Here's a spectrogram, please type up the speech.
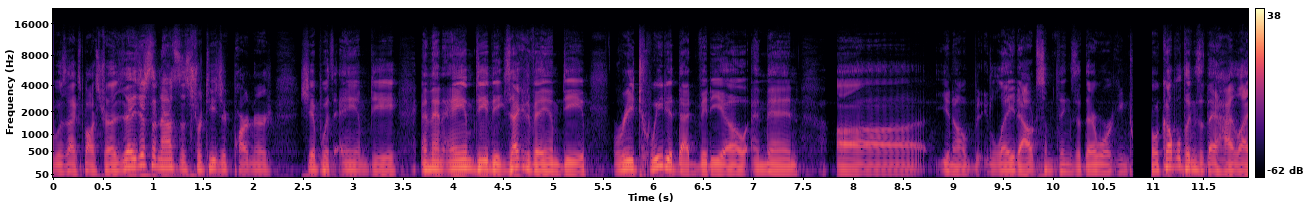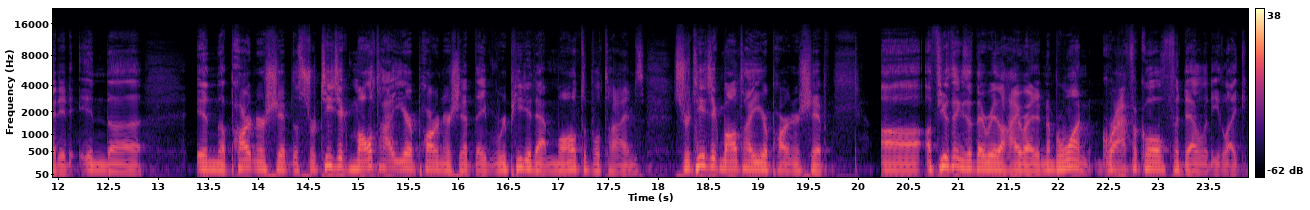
was Xbox strategy. They just announced a strategic partnership with AMD, and then AMD, the executive AMD, retweeted that video and then uh, you know laid out some things that they're working. A couple things that they highlighted in the in the partnership, the strategic multi-year partnership. They repeated that multiple times. Strategic multi-year partnership. Uh, a few things that they really highlighted. Number one, graphical fidelity, like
